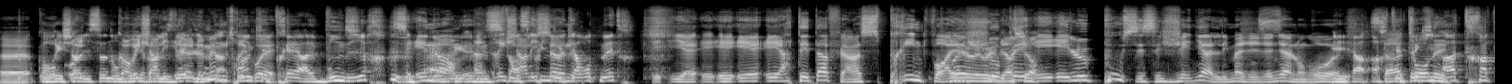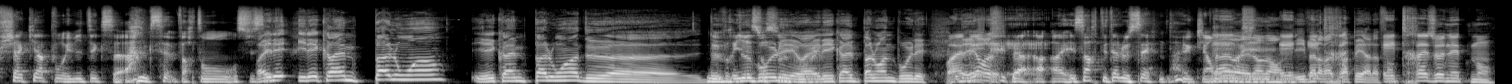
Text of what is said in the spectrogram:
Euh, Quand Richarlison en quand bruit Richarli- Ramsdale, le même a truc, qui ouais. est prêt à bondir. C'est énorme. Euh, Richarlison de 40 mètres. et, et, et, et- et Arteta fait un sprint pour aller Ouais, choper et, et le pousse et c'est génial. L'image est géniale en gros. Et ça a qui tourné. attrape Chaka pour éviter que ça, que ça parte en sucette. Ouais, il est il est quand même pas loin. Il est quand même pas loin de euh, De vriller sur ce brûler. coup, ouais, ouais. il est quand même pas loin de brûler. Ouais, D'ailleurs, ah, ah, et ça, Arteta le sait, clairement. Ah ouais, et- non, non, et- il va et le très- rattraper à la fin. Et très honnêtement,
